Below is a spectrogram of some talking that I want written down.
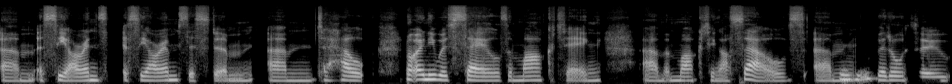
um, a CRM a CRM system um, to help not only with sales and marketing um, and marketing ourselves, um, mm-hmm. but also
